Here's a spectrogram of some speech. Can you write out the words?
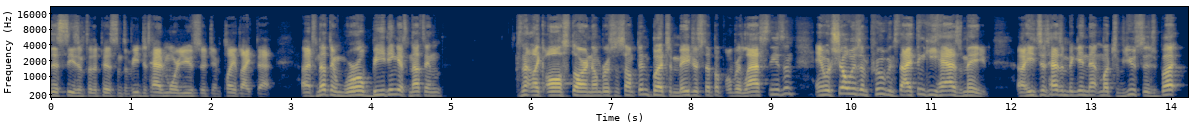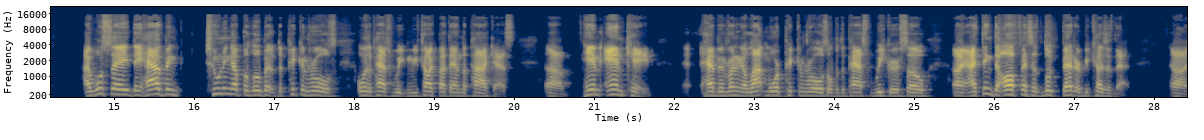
this season for the Pistons if he just had more usage and played like that. Uh, it's nothing world beating. It's nothing. It's not like all star numbers or something, but it's a major step up over last season and would show his improvements that I think he has made. Uh, he just hasn't been getting that much of usage, but I will say they have been tuning up a little bit of the pick and rolls over the past week. And we've talked about that in the podcast. Uh, him and Cade have been running a lot more pick and rolls over the past week or so. Uh, I think the offense has looked better because of that. Uh,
